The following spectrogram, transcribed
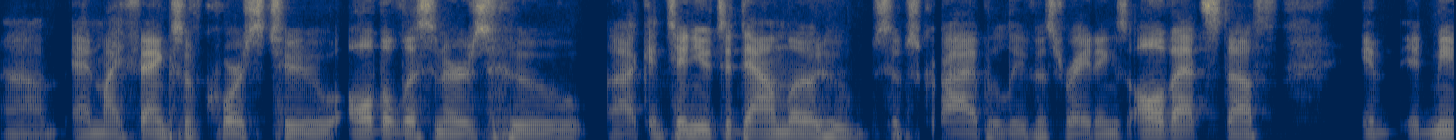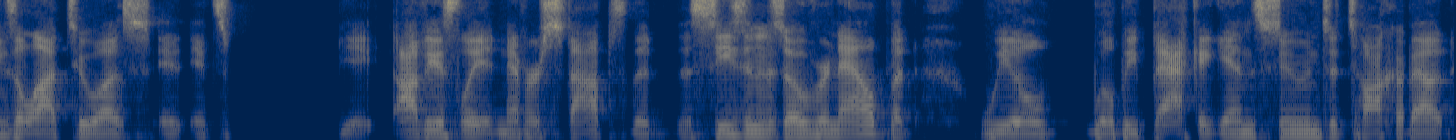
Um, and my thanks, of course, to all the listeners who uh, continue to download, who subscribe, who leave us ratings, all that stuff. It, it means a lot to us. It, it's obviously it never stops. The the season is over now, but we'll we'll be back again soon to talk about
